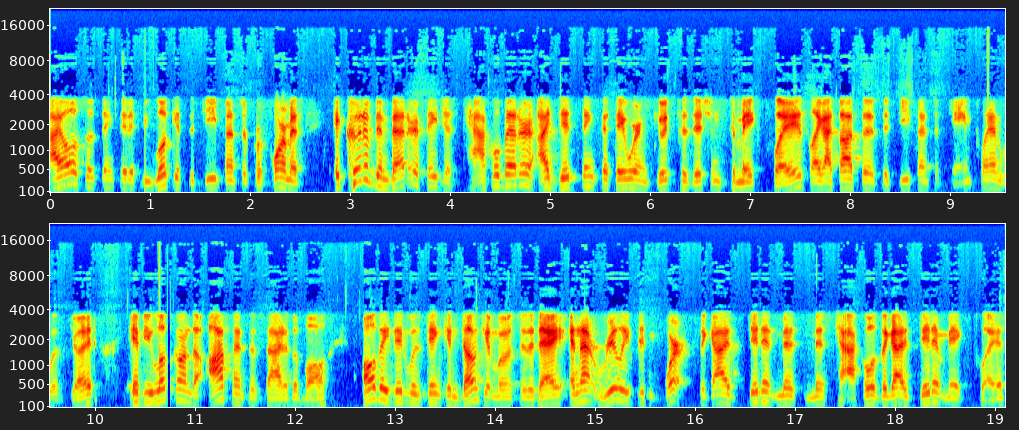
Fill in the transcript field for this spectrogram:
I also think that if you look at the defensive performance, it could have been better if they just tackle better. I did think that they were in good positions to make plays. Like, I thought that the defensive game plan was good. If you look on the offensive side of the ball, all they did was dink and dunk it most of the day, and that really didn't work. The guys didn't miss, miss tackles. The guys didn't make plays.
